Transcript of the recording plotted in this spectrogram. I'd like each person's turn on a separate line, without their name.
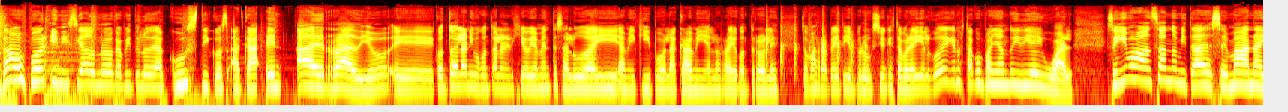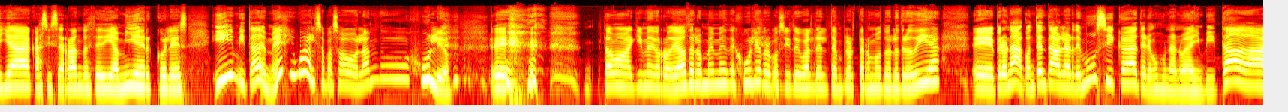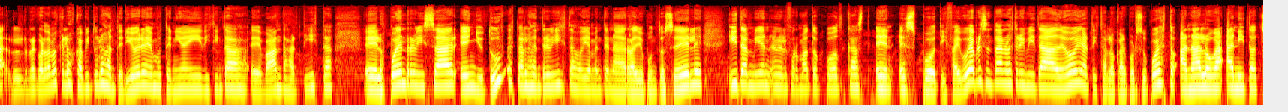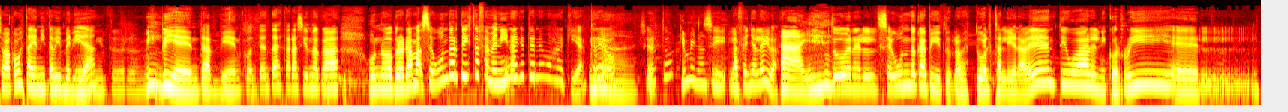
Damos por iniciado un nuevo capítulo de acústicos acá en AE Radio. Eh, con todo el ánimo, con toda la energía, obviamente. Saludo ahí a mi equipo, la Cami en los radiocontroles, Tomás Rapetti en producción que está por ahí, el Gode que nos está acompañando hoy día igual. Seguimos avanzando mitad de semana, ya casi cerrando este día miércoles y mitad de mes igual. Se ha pasado volando julio. Eh, estamos aquí medio rodeados de los memes de julio, a propósito igual del temblor terremoto del otro día. Eh, pero nada, contenta de hablar de música, tenemos una nueva invitada. Recordamos que los capítulos anteriores hemos tenido ahí distintas eh, bandas, artistas. los pueden revisar en YouTube, están las entrevistas, obviamente en radio.cl y también en el formato podcast en Spotify. Voy a presentar a nuestra invitada de hoy, artista local por supuesto, análoga Anita Ochoa. ¿Cómo está Anita? Bienvenida. Bien, Bien también. Contenta de estar haciendo acá un nuevo programa. Segunda artista femenina que tenemos aquí, ah, creo. ¿Cierto?
¿Quién vino?
Sí, la Feña Leiva.
Ah,
Estuvo en el segundo capítulo. Estuvo el Charlie Benavente igual, el Nico Ruiz, el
